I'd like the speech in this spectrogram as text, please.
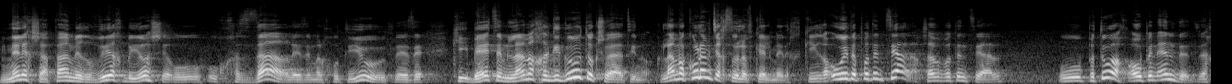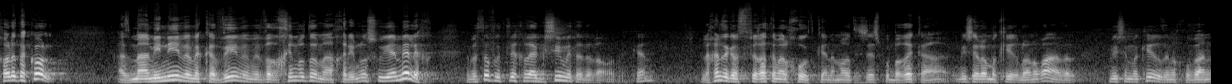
מלך שהפעם הרוויח ביושר, הוא, הוא חזר לאיזה מלכותיות, לאיזה... כי בעצם למה חגגו אותו כשהוא היה תינוק? למה כולם התייחסו אליו כאל מלך? כי ראו את הפוטנציאל, עכשיו הפוטנציאל הוא פתוח, open-ended, זה יכול להיות הכל. אז מאמינים ומקווים ומברכים אותו, מאחלים לו שהוא יהיה מלך. ובסוף הוא הצליח להגשים את הדבר הזה, כן? ולכן זה גם ספירת המלכות, כן? אמרתי שיש פה ברקע, מי שלא מכיר לא נורא, אבל מי שמכיר זה מכוון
